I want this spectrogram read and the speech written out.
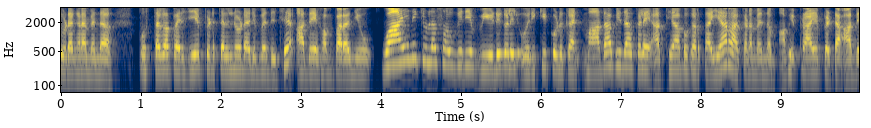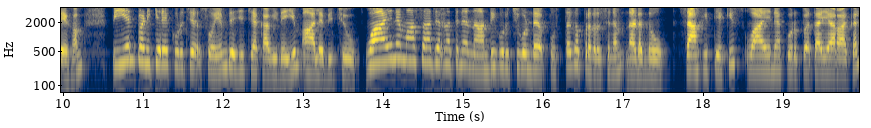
തുടങ്ങണമെന്ന് പുസ്തക പരിചയപ്പെടുത്തലിനോടനുബന്ധിച്ച് അദ്ദേഹം പറഞ്ഞു. വായനയ്ക്കുള്ള സൗകര്യം വീടുകളിൽ ഒരുക്കി കൊടുക്കാൻ മാതാപിതാക്കളെ അധ്യാപകർ തയ്യാറാക്കണമെന്നും അഭിപ്രായപ്പെട്ട അദ്ദേഹം പി. എൻ. പണിക്കരെ കുറിച്ച് സ്വയം രചിച്ച കവിതയും ആലപിച്ചു. വായന മാസാചരണത്തിന് നാന്ദി കുറിച്ചുകൊണ്ട് പുസ്തക പ്രദർശനം നടന്നു. സാഹിത്യ ക്വിസ് വായനക്കുറിപ്പ് തയ്യാറാക്കൽ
